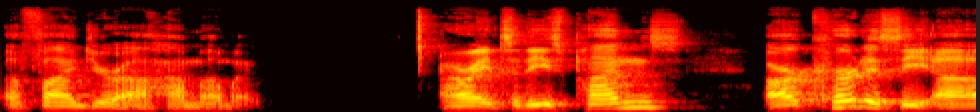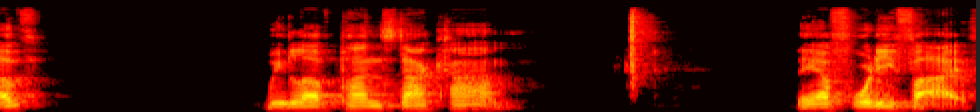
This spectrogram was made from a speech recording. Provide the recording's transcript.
of Find Your Aha Moment. All right, so these puns are courtesy of WeLovePuns.com. They have 45.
